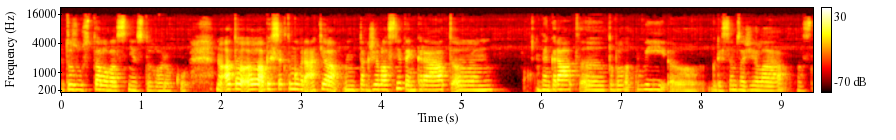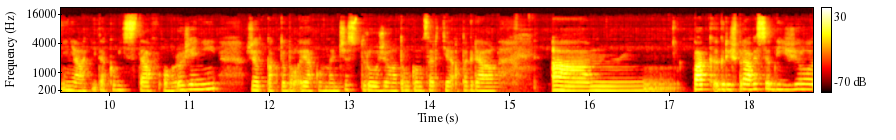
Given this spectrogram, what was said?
A to zůstalo vlastně z toho roku. No a to, abych se k tomu vrátila, takže vlastně tenkrát Tenkrát to byl takový, kdy jsem zažila vlastně nějaký takový stav ohrožení, že pak to bylo i jako v Manchesteru, že na tom koncertě a tak dále. A mm, pak, když právě se blížilo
